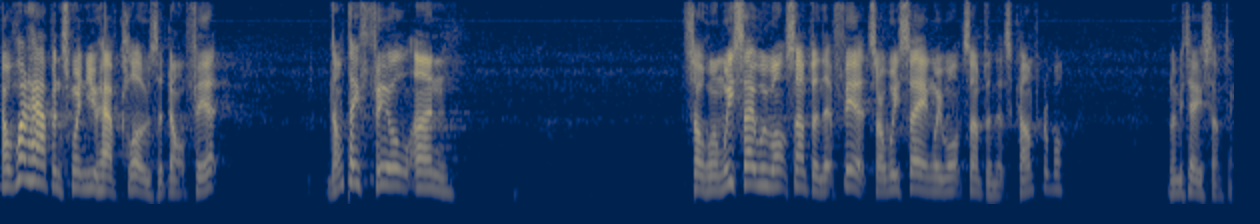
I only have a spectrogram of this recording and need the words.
Now, what happens when you have clothes that don't fit? Don't they feel un so when we say we want something that fits, are we saying we want something that's comfortable? Let me tell you something.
